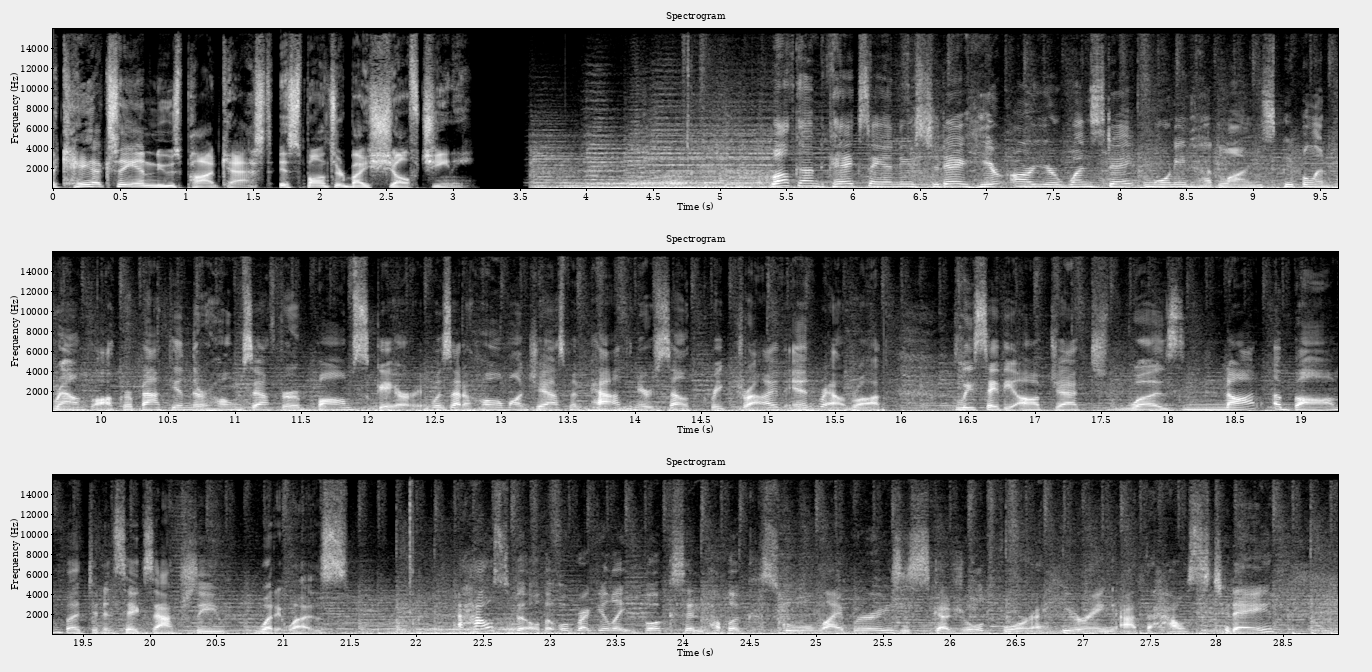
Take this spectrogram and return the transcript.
The KXAN News Podcast is sponsored by Shelf Genie. Welcome to KXAN News Today. Here are your Wednesday morning headlines. People in Round Rock are back in their homes after a bomb scare. It was at a home on Jasmine Path near South Creek Drive in Round Rock. Police say the object was not a bomb, but didn't say exactly what it was. A House bill that will regulate books in public school libraries is scheduled for a hearing at the House today.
